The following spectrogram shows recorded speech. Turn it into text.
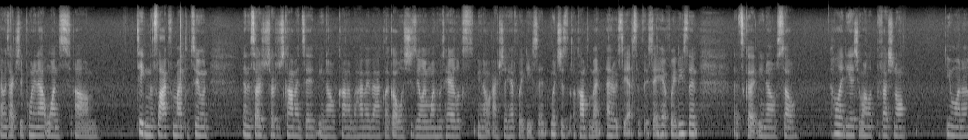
I was actually pointed out once, um, taking the slack from my platoon, and the sergeant instructors commented, you know, kind of behind my back, like, oh, well, she's the only one whose hair looks, you know, actually halfway decent, which is a compliment at OCS. If they say halfway decent, that's good, you know. So the whole idea is you want to look professional. You want to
